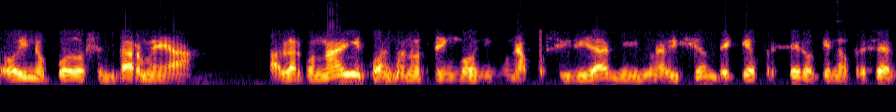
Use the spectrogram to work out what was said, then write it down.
hoy no puedo sentarme a, hablar con nadie cuando no tengo ninguna posibilidad ni ninguna visión de qué ofrecer o qué no ofrecer.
